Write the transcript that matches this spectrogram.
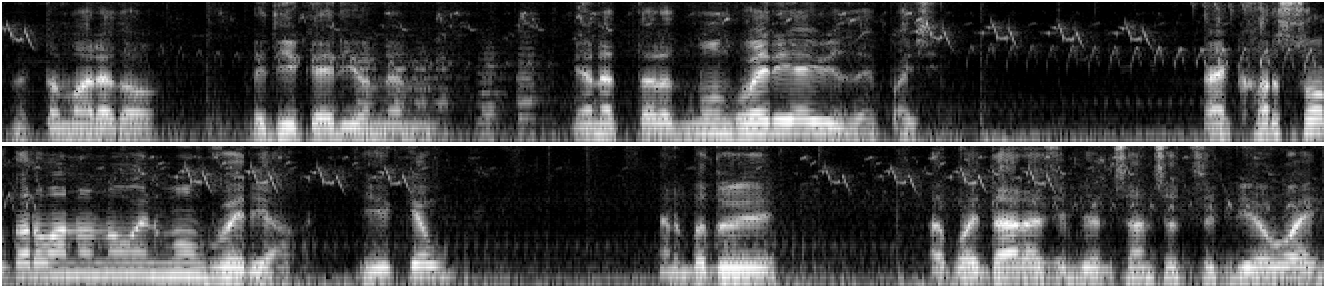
અને તમારે તો અધિકારીઓને એને તરત મોંઘવારી આવી જાય પાછી. કાંઈ ખર્ચો કરવાનો ન હોય ને મોંઘવારી આવે. એ કેવું? અને બધું કોઈ ધારાસભ્ય સાંસદ સભ્ય હોય,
